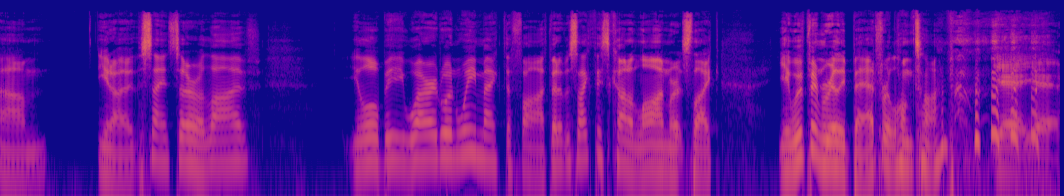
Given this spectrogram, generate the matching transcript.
um, you know, the Saints are alive. You'll all be worried when we make the five. But it was like this kind of line where it's like, yeah, we've been really bad for a long time. yeah, yeah.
